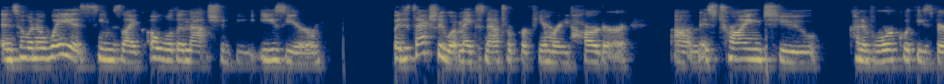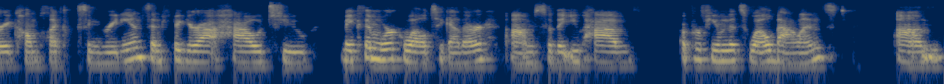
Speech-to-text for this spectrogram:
And so, in a way, it seems like, oh, well, then that should be easier. But it's actually what makes natural perfumery harder um, is trying to kind of work with these very complex ingredients and figure out how to make them work well together um, so that you have a perfume that's well balanced um,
